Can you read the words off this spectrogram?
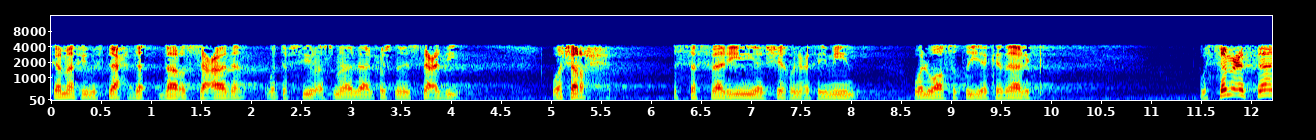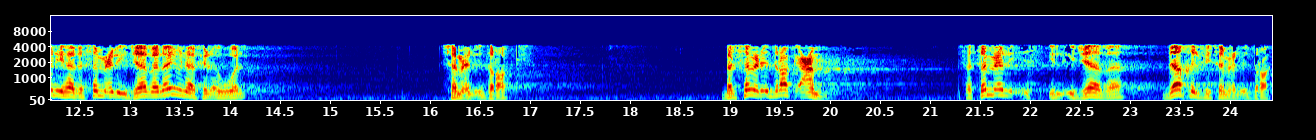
كما في مفتاح دار السعادة وتفسير أسماء الله الحسنى للسعدي وشرح السفارينية للشيخ بن عثيمين والواسطية كذلك. والسمع الثاني هذا سمع الإجابة لا ينافي الأول سمع الإدراك. بل سمع الإدراك أعم فسمع الإجابة داخل في سمع الإدراك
